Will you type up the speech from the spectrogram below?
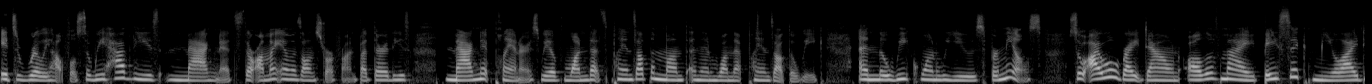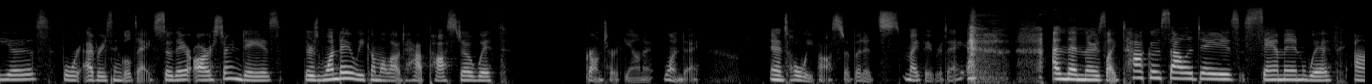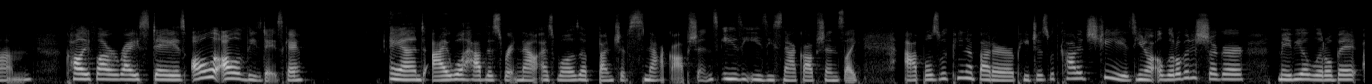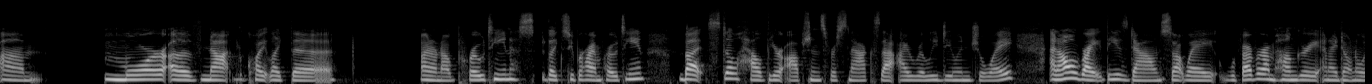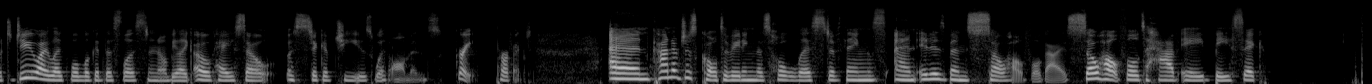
it's really helpful. So we have these magnets. They're on my Amazon storefront, but they're these magnet planners. We have one that plans out the month and then one that plans out the week. And the week one we use for meals. So I will write down all of my basic meal ideas for every single day. So there are certain days, there's one day a week I'm allowed to have pasta with ground turkey on it, one day and it's whole wheat pasta, but it's my favorite day. and then there's like taco salad days, salmon with um, cauliflower rice days, all all of these days, okay? And I will have this written out as well as a bunch of snack options, easy, easy snack options like apples with peanut butter, peaches with cottage cheese, you know, a little bit of sugar, maybe a little bit um more of not quite like the I don't know, protein, like super high in protein, but still healthier options for snacks that I really do enjoy. And I'll write these down so that way, if ever I'm hungry and I don't know what to do, I like will look at this list and it'll be like, oh, okay, so a stick of cheese with almonds. Great, perfect. And kind of just cultivating this whole list of things. And it has been so helpful, guys. So helpful to have a basic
